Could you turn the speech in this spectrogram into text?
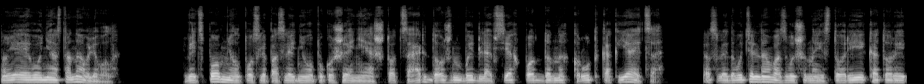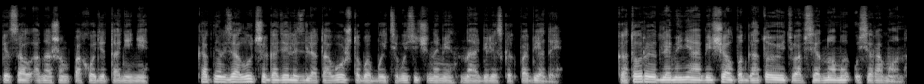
но я его не останавливал. Ведь помнил после последнего покушения, что царь должен быть для всех подданных крут, как яйца, а следовательно, возвышенные истории, которые писал о нашем походе Танини, как нельзя лучше годились для того, чтобы быть высеченными на обелисках Победы, которые для меня обещал подготовить во все номы у Сирамон.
